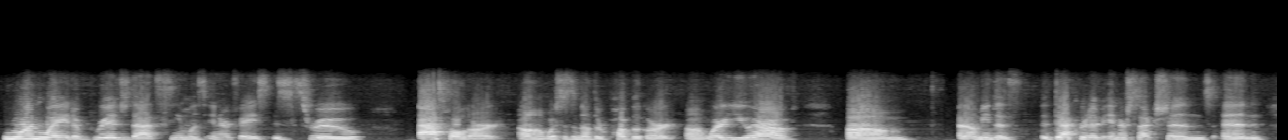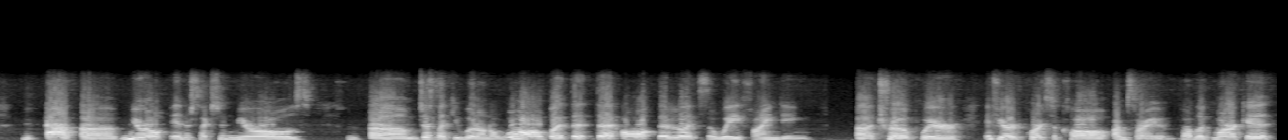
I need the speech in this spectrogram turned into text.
one way to bridge that seamless interface is through asphalt art, uh, which is another public art, uh, where you have, um, I mean, there's decorative intersections and uh, uh, mural intersection murals, um, just like you would on a wall, but that that all they're like a wayfinding uh, trope where if you're at Ports of Call, I'm sorry, Public Market,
